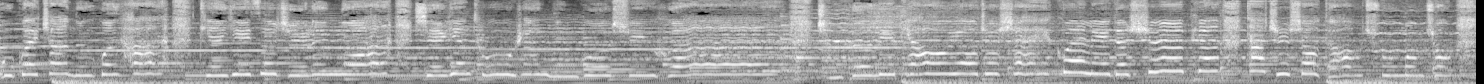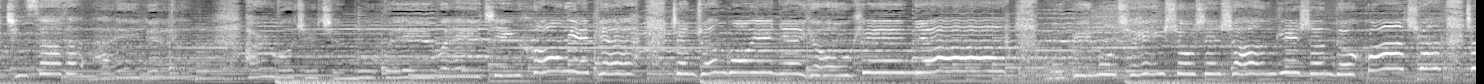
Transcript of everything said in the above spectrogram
无怪乍暖还寒，天意自知冷暖，鲜艳突然凝过循环。长河里飘摇着谁瑰丽的诗篇？它至少道出梦中青涩的爱恋，而我。指尖抹回味，惊鸿一瞥，辗转过一年又一年。我闭目亲手献上一生的花圈，睁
